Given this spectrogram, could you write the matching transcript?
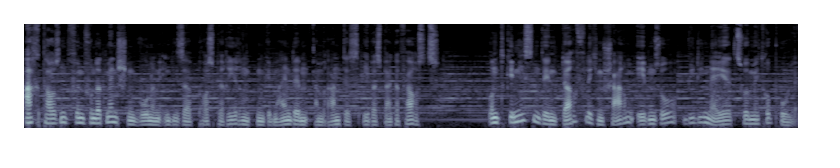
8500 Menschen wohnen in dieser prosperierenden Gemeinde am Rand des Ebersberger Forsts und genießen den dörflichen Charme ebenso wie die Nähe zur Metropole.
